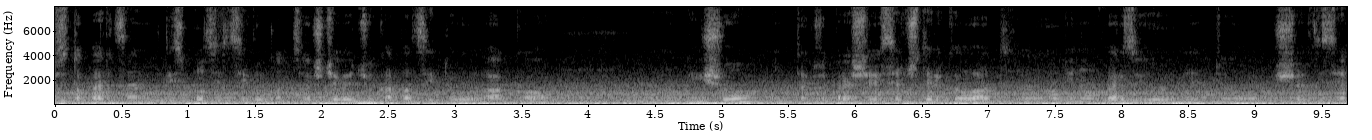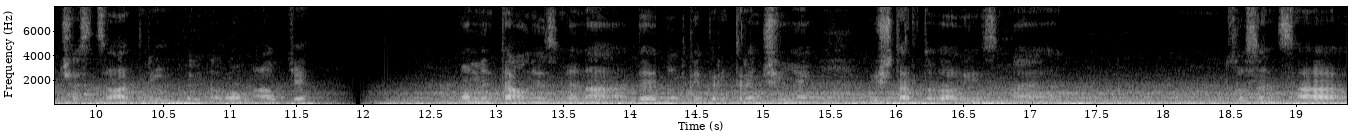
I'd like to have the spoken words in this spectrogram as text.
až 100%, k dispozícii dokonca ešte väčšiu kapacitu ako píšu, takže pre 64 kWh verziu je to 66,3 pri novom aute. Momentálne sme na D1 pri Trenčine, vyštartovali sme z Osenca,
